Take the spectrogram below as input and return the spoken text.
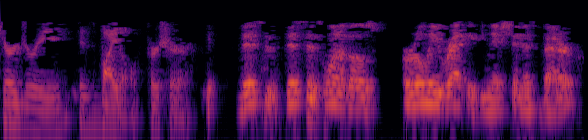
surgery is vital for sure. This is this is one of those early recognition is better,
